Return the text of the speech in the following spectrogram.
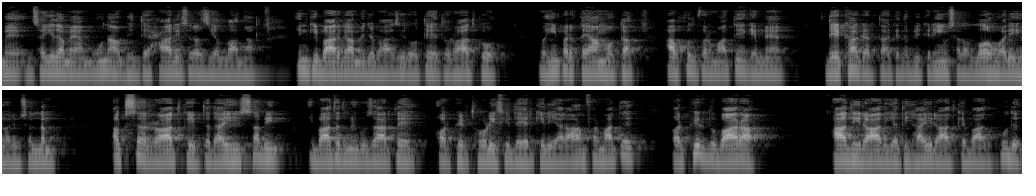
में सैदा मैमूना बिनते हारिस रज़ी अल्लाह इनकी बारगाह में जब हाज़िर होते हैं तो रात को वहीं पर क़्याम होता। आप ख़ुद फरमाते हैं कि मैं देखा करता कि नबी करीम सल्लल्लाहु अलैहि वसल्लम अक्सर रात का इब्तदाई हिस्सा भी इबादत में गुजारते और फिर थोड़ी सी देर के लिए आराम फरमाते और फिर दोबारा आधी रात या तिहाई रात के बाद खुद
